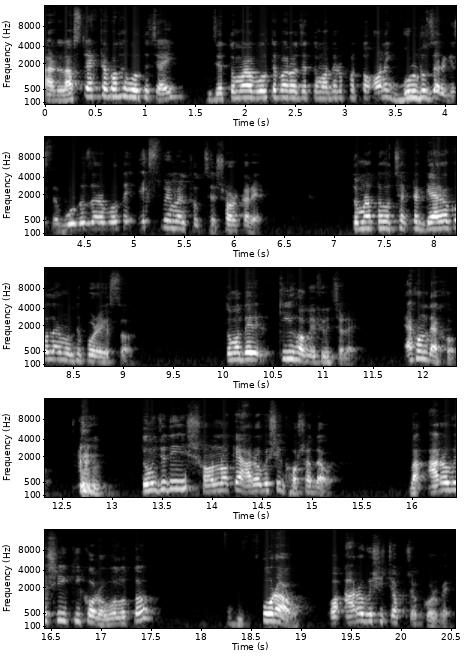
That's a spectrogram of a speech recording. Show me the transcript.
আর লাস্টে একটা কথা বলতে চাই, যে তোমরা বলতে পারো যে তোমাদের উপর তো অনেক বুলডোজার গেছে। বুলডোজার বলতে এক্সপেরিমেন্ট হচ্ছে সরকারের। তোমরা তো হচ্ছে একটা গ্যারাকলের মধ্যে পড়ে গেছো। তোমাদের কি হবে ফিউচারে এখন দেখো, তুমি যদি স্বর্ণকে আরও বেশি ঘষা দাও, বা আরও বেশি কি করো বলো তো? পোড়াও, ও আরও বেশি চকচক করবে।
